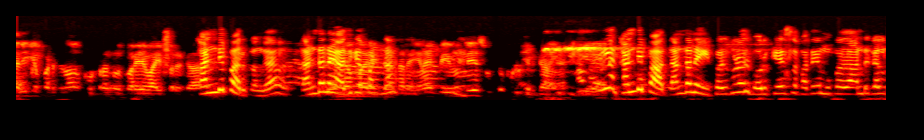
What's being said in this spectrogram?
அதிகப்படுத்தினால் குற்றங்கள் குறைய வாய்ப்பு இருக்கா? கண்டிப்பா இருக்குங்க. தண்டனை அதிகப்படுத்தினா இல்ல கண்டிப்பா தண்டனை. இப்ப கூட ஒரு கேஸ்ல பாத்தீங்கன்னா முப்பது ஆண்டுகள்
